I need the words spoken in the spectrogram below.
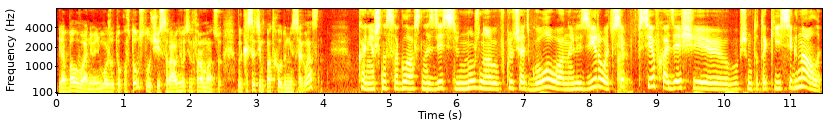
и оболванивания можно только в том случае сравнивать информацию. Вы с этим подходом не согласны? Конечно, согласна. Здесь нужно включать голову, анализировать все, все входящие, в общем-то, такие сигналы.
